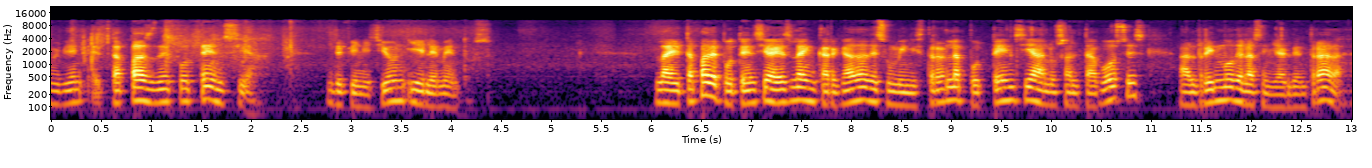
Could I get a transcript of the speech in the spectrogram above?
Muy bien, etapas de potencia, definición y elementos. La etapa de potencia es la encargada de suministrar la potencia a los altavoces al ritmo de la señal de entrada.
